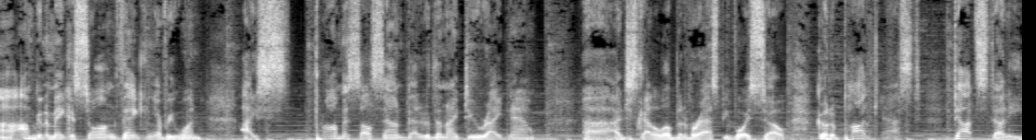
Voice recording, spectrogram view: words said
Uh, I'm going to make a song thanking everyone. I s- promise I'll sound better than I do right now. Uh, I just got a little bit of a raspy voice. So go to podcast.study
